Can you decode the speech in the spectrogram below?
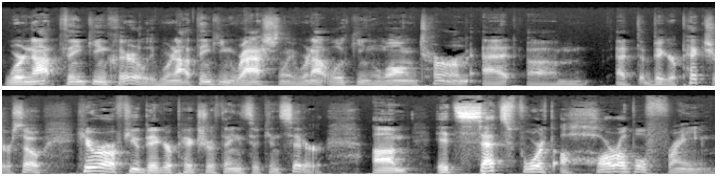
we're not thinking clearly we're not thinking rationally we're not looking long term at um, at the bigger picture so here are a few bigger picture things to consider um, it sets forth a horrible frame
